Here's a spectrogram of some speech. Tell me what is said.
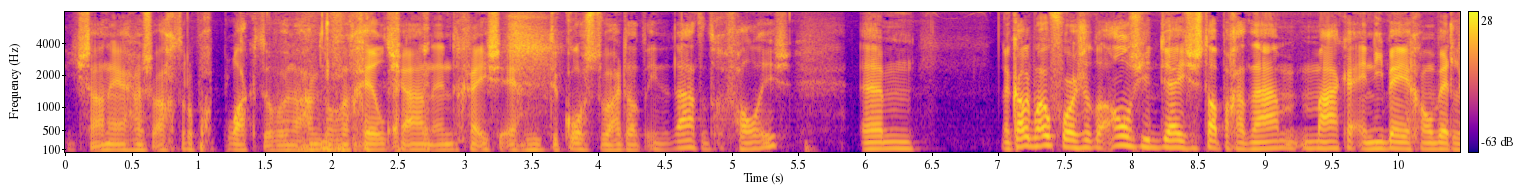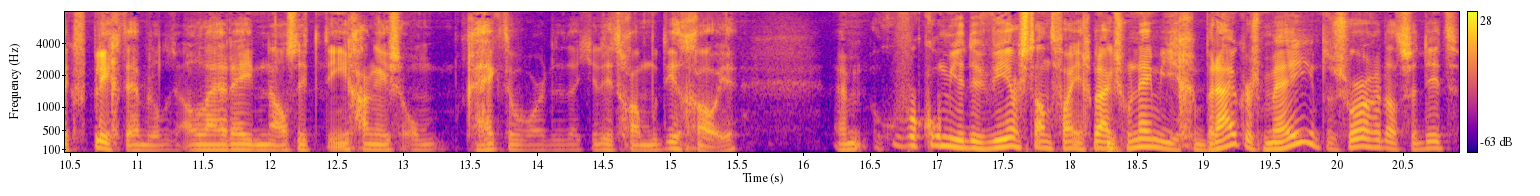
die staan ergens achterop geplakt of er hangt nog een geeltje aan en geef ze echt niet de kost waar dat inderdaad het geval is. Ehm, dan kan ik me ook voorstellen dat als je deze stappen gaat namaken en die ben je gewoon wettelijk verplicht. Dat is allerlei redenen als dit de ingang is om gehackt te worden, dat je dit gewoon moet dichtgooien. Ehm, hoe voorkom je de weerstand van je gebruikers? Hoe neem je je gebruikers mee om te zorgen dat ze dit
